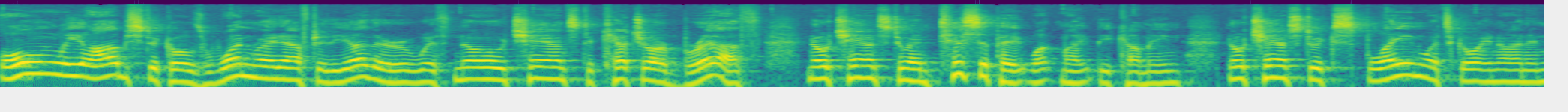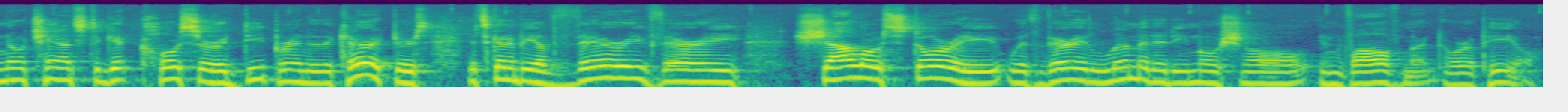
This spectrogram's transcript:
only obstacles, one right after the other, with no chance to catch our breath, no chance to anticipate what might be coming, no chance to explain what's going on, and no chance to get closer or deeper into the characters, it's going to be a very, very shallow story with very limited emotional involvement or appeal.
